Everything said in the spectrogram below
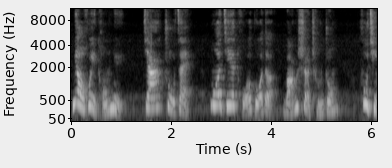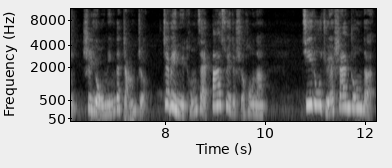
妙慧童女。家住在摩揭陀国的王舍城中，父亲是有名的长者。这位女童在八岁的时候呢，基督觉山中的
